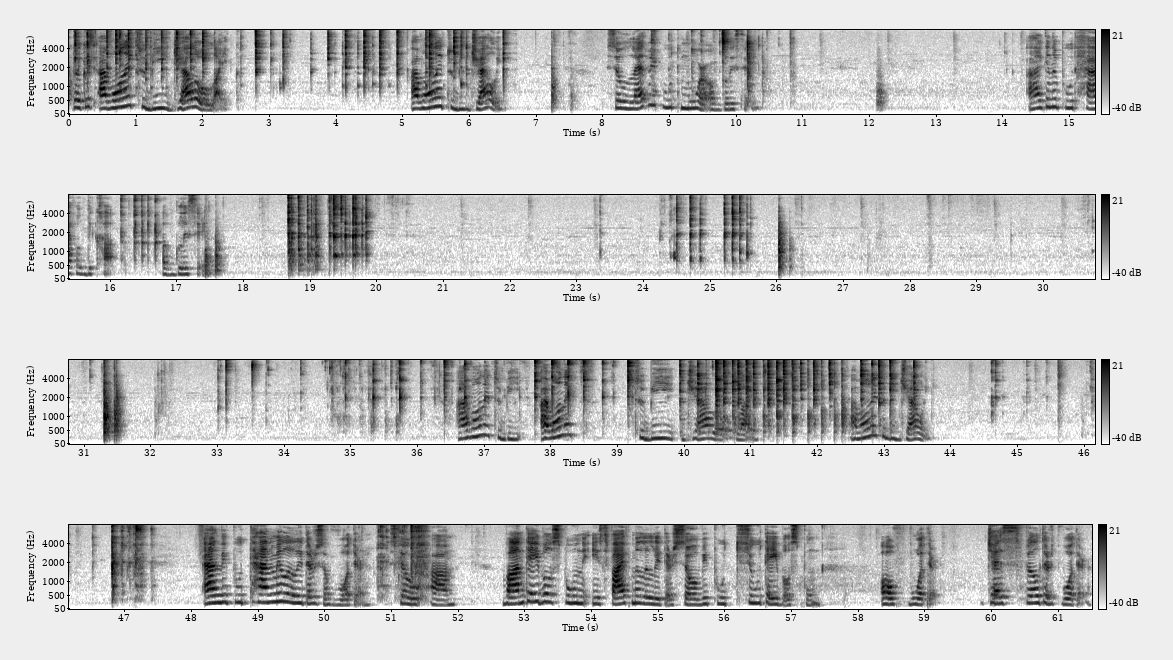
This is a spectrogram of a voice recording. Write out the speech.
because I want it to be jello like. I want it to be jelly. So let me put more of glycerin. I'm gonna put half of the cup of glycerin. I want it to be, I want it to be jello, like, I want it to be jelly. And we put 10 milliliters of water. So, um, one tablespoon is 5 milliliters, so we put 2 tablespoons of water, just filtered water.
